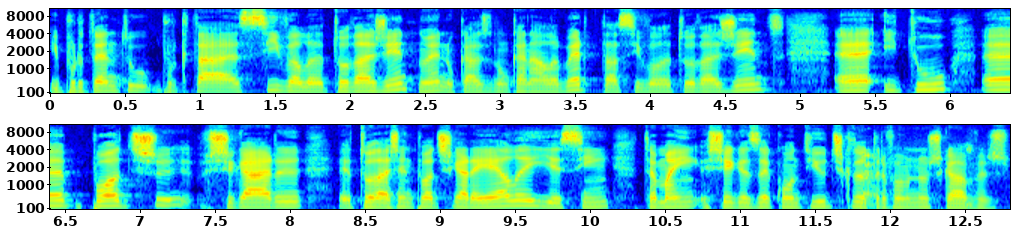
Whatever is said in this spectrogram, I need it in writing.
e, portanto, porque está acessível a toda a gente, não é? No caso de um canal aberto, está acessível a toda a gente uh, e tu uh, podes chegar, uh, toda a gente pode chegar a ela e assim também chegas a conteúdos que de outra forma não chegavas.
